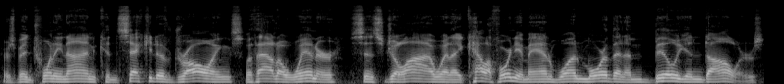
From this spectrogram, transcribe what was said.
There's been 29 consecutive drawings without a winner since July when a California man won more than a billion dollars.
